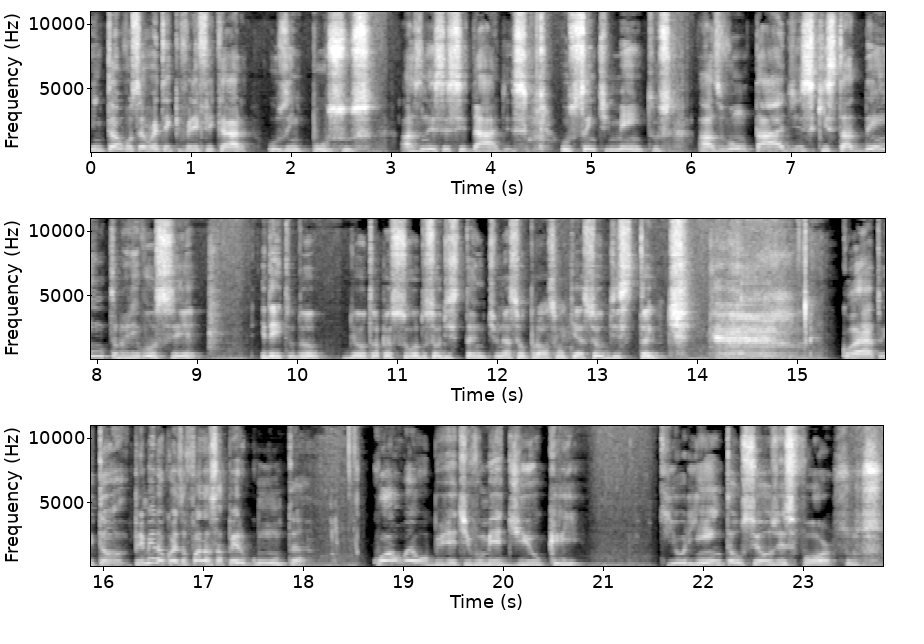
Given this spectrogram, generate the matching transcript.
Então você vai ter que verificar os impulsos, as necessidades, os sentimentos, as vontades que está dentro de você e dentro do, de outra pessoa, do seu distante, não é seu próximo, aqui é seu distante. Correto? Então, primeira coisa, faz essa pergunta: qual é o objetivo medíocre que orienta os seus esforços?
